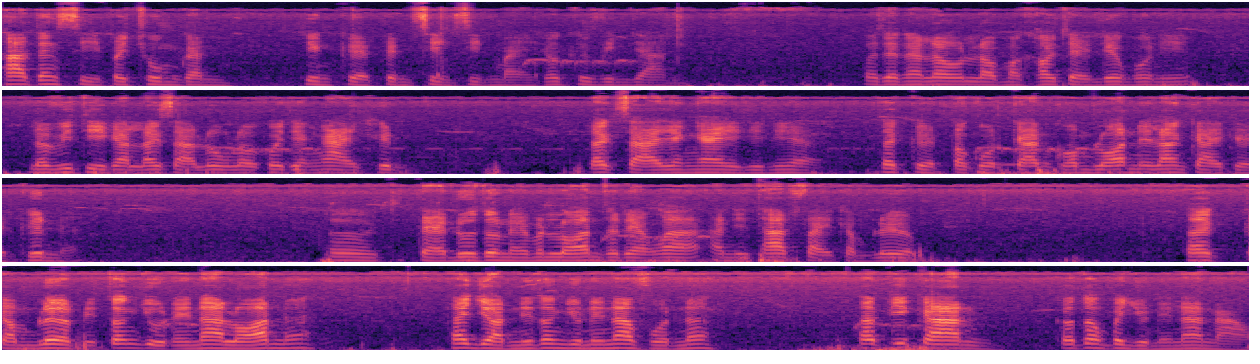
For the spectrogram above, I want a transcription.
ธาตุทั้งสี่ประชุมกัน จึงเกิดเป็นสิ่งสิ่งใหม่ก็คือวิญญาณ ราะฉะนั้นเราเรามาเข้าใจเรื่องพวกนี้ แล้ววิธีการรักษาโรคเราก็จะง่ายขึ้น รักษายังไงทีเนี้ยถ้าเกิดปรากฏการความร้อนในร่างกายเกิดขึ้นเนี่ยเออแต่ดูตรงไหนมันร้อนแสดงว่าอันนี้ธาตุไฟกำเริบ ถ้ากำเริบนี่ต้องอยู่ในหน้าร้อนนะ ถ้าหย่อนนี่ต้องอยู่ในหน้าฝนนะ ถ้าพิการก็ต้องไปอยู่ในหน้าหนาว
